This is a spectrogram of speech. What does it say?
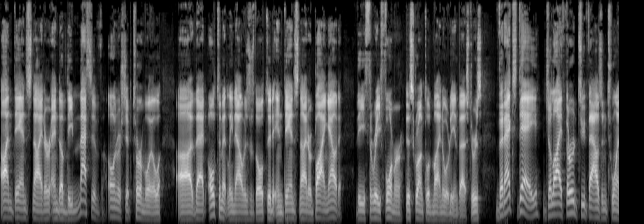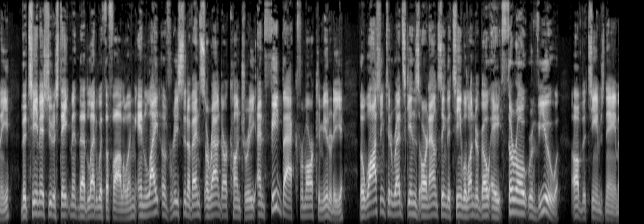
on Dan Snyder and of the massive ownership turmoil uh, that ultimately now has resulted in Dan Snyder buying out the three former disgruntled minority investors. The next day, July 3rd, 2020, the team issued a statement that led with the following In light of recent events around our country and feedback from our community, the Washington Redskins are announcing the team will undergo a thorough review of the team's name.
